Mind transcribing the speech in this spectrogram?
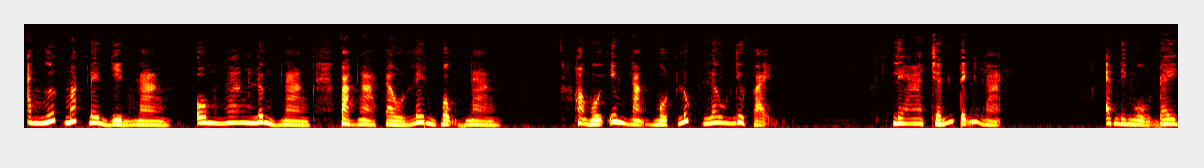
Anh ngước mắt lên nhìn nàng, ôm ngang lưng nàng và ngả đầu lên bụng nàng. Họ ngồi im lặng một lúc lâu như vậy. Lea chấn tĩnh lại. Em đi ngủ đây.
